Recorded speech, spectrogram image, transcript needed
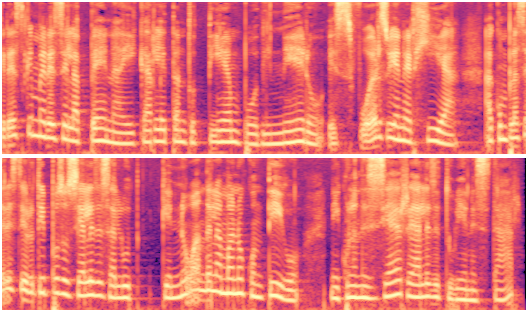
¿Crees que merece la pena dedicarle tanto tiempo, dinero, esfuerzo y energía a complacer estereotipos sociales de salud que no van de la mano contigo ni con las necesidades reales de tu bienestar?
